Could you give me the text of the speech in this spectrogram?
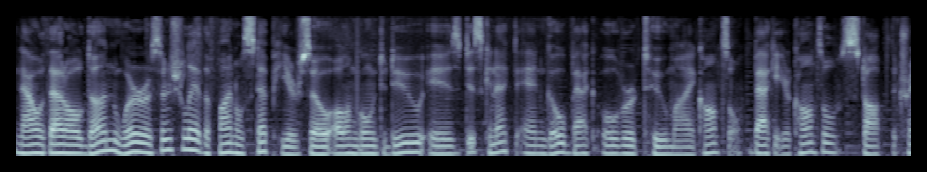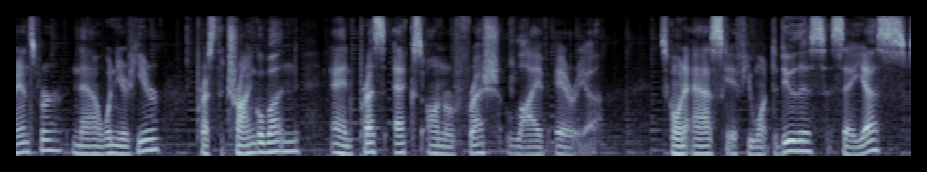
Now with that all done, we're essentially at the final step here, so all I'm going to do is disconnect and go back over to my console. Back at your console, stop the transfer. Now when you're here, press the triangle button and press X on refresh live area. It's going to ask if you want to do this, say yes,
